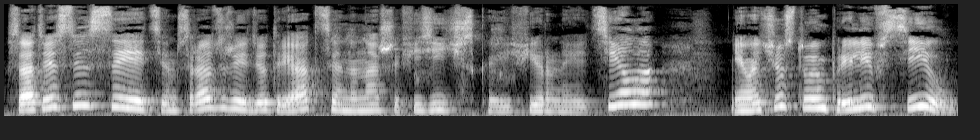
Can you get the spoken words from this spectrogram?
В соответствии с этим сразу же идет реакция на наше физическое эфирное тело, и мы чувствуем прилив сил,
